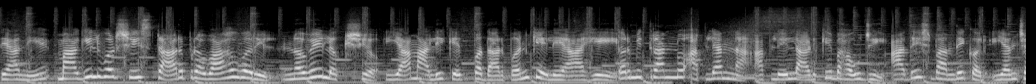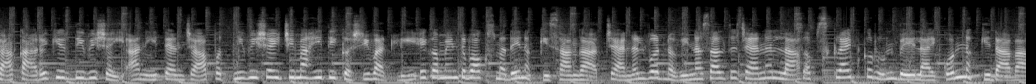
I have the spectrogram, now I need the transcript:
त्याने मागील वर्षी स्टार प्रवाहवरील नवे लक्ष या मालिकेत पदार्पण केले आहे. तर मित्रांनो आपल्यांना आपले लाडके भाऊजी आदेश बांदेकर यांच्या कारकिर्दीविषयी आणि त्यांच्या पत्नीविषयीची माहिती कशी वाटली हे कमेंट बॉक्समध्ये नक्की सांगा. चॅनल वर नवीन असाल तर चॅनलला सबस्क्राईब करून बेल आयकॉन नक्की दाबा.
